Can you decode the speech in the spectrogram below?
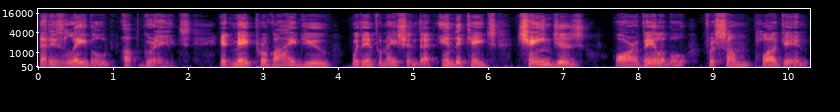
that is labeled upgrades. It may provide you with information that indicates changes are available for some plugin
